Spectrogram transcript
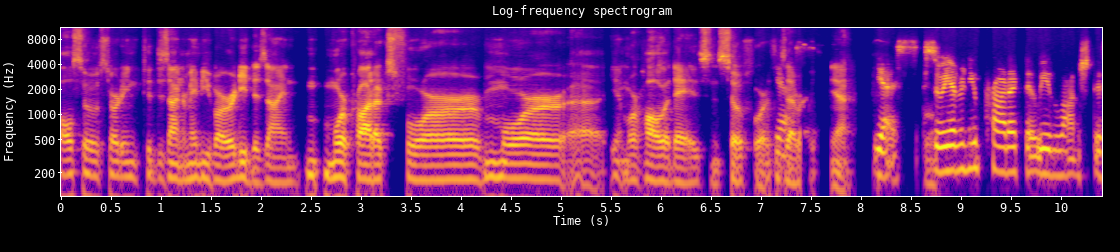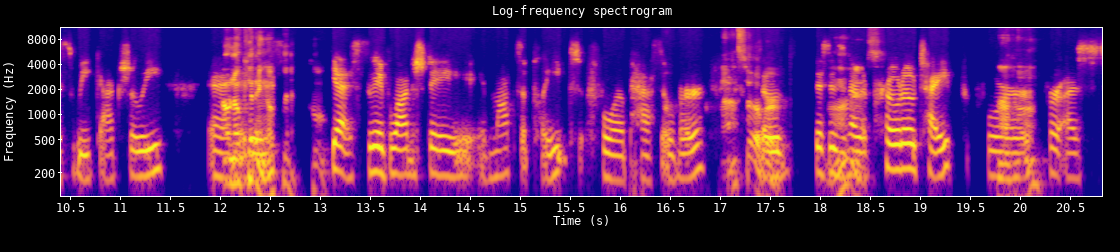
also starting to design or maybe you've already designed more products for more uh you know, more holidays and so forth. Yes. is that right? Yeah. Yes. Cool. so we have a new product that we launched this week actually and oh no kidding. is, okay cool. Yes we've launched a, a matzah plate for passover. Passover. So this nice. is another prototype for uh-huh. for us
